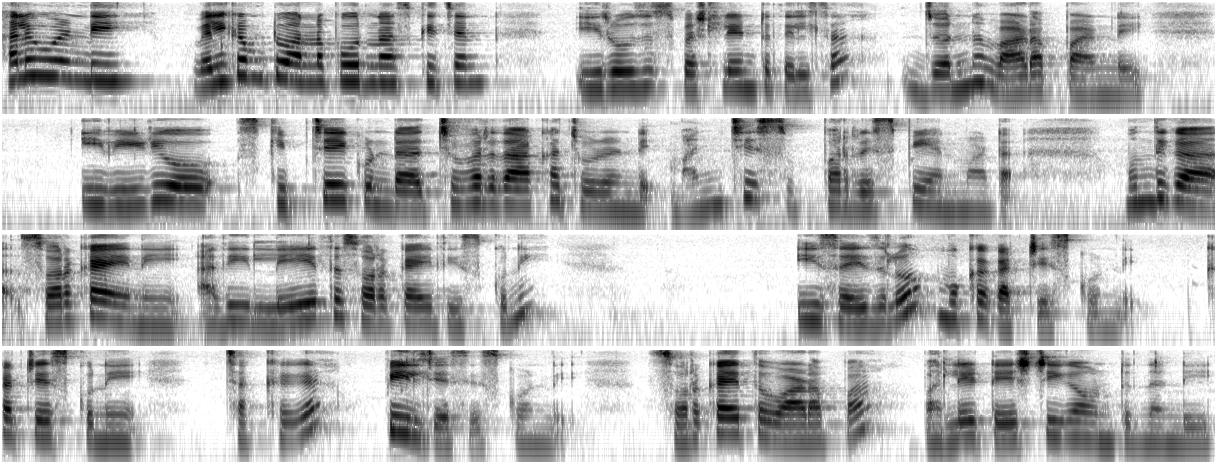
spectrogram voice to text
హలో అండి వెల్కమ్ టు అన్నపూర్ణాస్ కిచెన్. ఈరోజు స్పెషల్ ఏంటో తెలుసా? జొన్న వాడప్ప అండి. ఈ వీడియో స్కిప్ చేయకుండా చివరి దాకా చూడండి. మంచి సూపర్ రెసిపీ అనమాట ముందుగా సొరకాయని అది లేత సొరకాయ తీసుకుని ఈ సైజులో ముక్క కట్ చేసుకోండి. కట్ చేసుకుని చక్కగా పీల్ చేసేసుకోండి. సొరకాయతో వాడప్ప భలే టేస్టీగా ఉంటుందండి.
